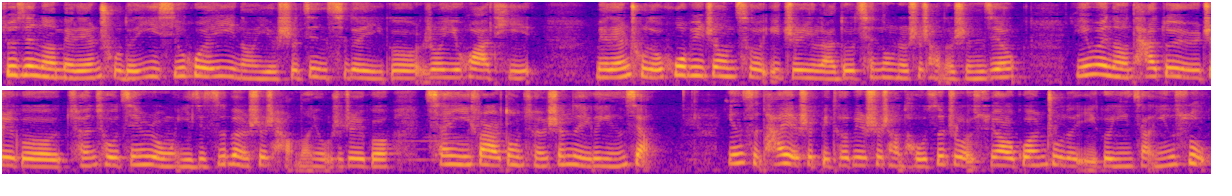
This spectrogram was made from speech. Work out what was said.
最近呢，美联储的议息会议呢，也是近期的一个热议话题。美联储的货币政策一直以来都牵动着市场的神经，因为呢，它对于这个全球金融以及资本市场呢，有着这个牵一发而动全身的一个影响，因此它也是比特币市场投资者需要关注的一个影响因素。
